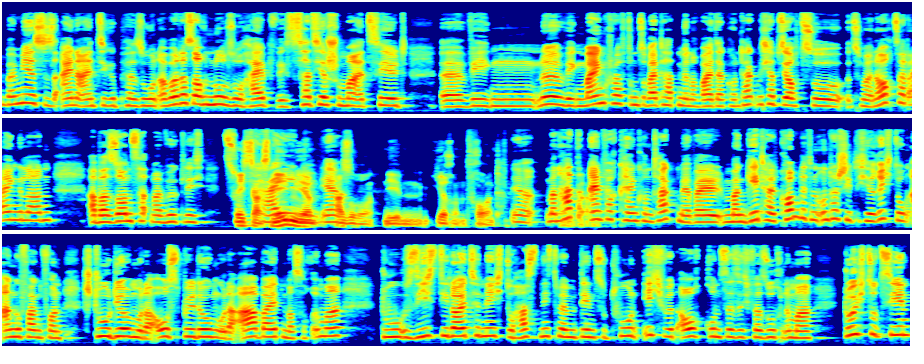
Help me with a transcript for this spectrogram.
Bei mir ist es eine einzige Person, aber das auch nur so halbwegs. Das hatte ich ja schon mal erzählt, äh, wegen, ne, wegen Minecraft und so weiter hatten wir noch weiter Kontakt. Ich habe sie auch zu, zu meiner Hochzeit eingeladen, aber sonst hat man wirklich zu Ich saß keinem, neben mir, ja. also neben ihrem Freund. Ja, man hat einfach keinen Kontakt mehr, weil man geht halt komplett in unterschiedliche Richtungen, angefangen von Studium oder Ausbildung oder Arbeiten, was auch immer. Du siehst die Leute nicht, du hast nichts mehr mit denen zu tun. Ich würde auch grundsätzlich versuchen, immer durchzuziehen,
